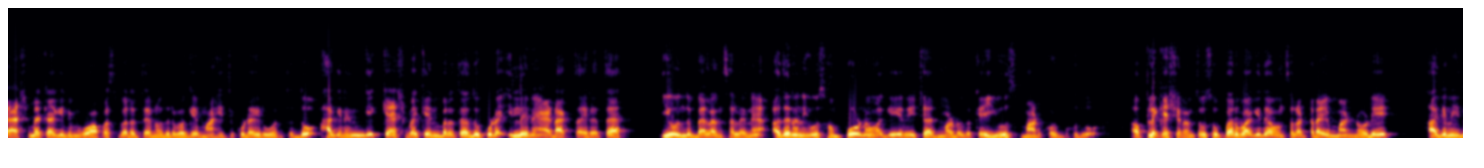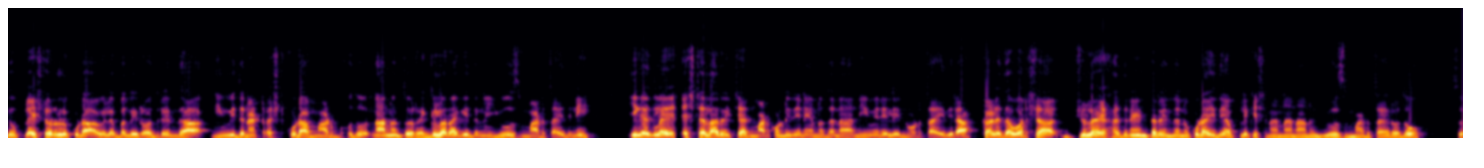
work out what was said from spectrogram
ಕ್ಯಾಶ್ ಬ್ಯಾಕ್ ಆಗಿ ನಿಮ್ಗೆ ವಾಪಸ್ ಬರುತ್ತೆ ಅನ್ನೋದ್ರ ಬಗ್ಗೆ ಮಾಹಿತಿ ಕೂಡ ಇರುವಂತದ್ದು. ಹಾಗೆ ನಿಮಗೆ ಕ್ಯಾಶ್ ಬ್ಯಾಕ್ ಏನ್ ಬರುತ್ತೆ, ಅದು ಕೂಡ ಇಲ್ಲೇನೆ ಆಡ್ ಆಗ್ತಾ ಇರುತ್ತೆ ಈ ಒಂದು ಬ್ಯಾಲೆನ್ಸ್ ಅಲ್ಲೇನೆ. ಅದನ್ನ ನೀವು ಸಂಪೂರ್ಣವಾಗಿ ರೀಚಾರ್ಜ್ ಮಾಡೋದಕ್ಕೆ ಯೂಸ್ ಮಾಡ್ಕೊಳ್ಬಹುದು. ಅಪ್ಲಿಕೇಶನ್ ಅಂತೂ ಸೂಪರ್ ಆಗಿದೆ. ಒಂದ್ಸಲ ಟ್ರೈ ಮಾಡಿ ನೋಡಿ. ಹಾಗೆ ಇದು ಪ್ಲೇಸ್ಟೋರಲ್ಲೂ ಕೂಡ ಅವೈಲೇಬಲ್ ಇರೋದ್ರಿಂದ ನೀವು ಇದನ್ನ ಟ್ರಸ್ಟ್ ಕೂಡ ಮಾಡಬಹುದು ನಾನಂತೂ ರೆಗ್ಯುಲರ್ ಆಗಿ ಇದನ್ನ ಯೂಸ್ ಮಾಡ್ತಾ ಇದ್ದೀನಿ. ಈಗಾಗಲೇ ಎಷ್ಟೆಲ್ಲ ರೀಚಾರ್ಜ್ ಮಾಡ್ಕೊಂಡಿದ್ದೀನಿ ಅನ್ನೋದನ್ನ ನೀವೇನಿಲ್ಲಿ ನೋಡ್ತಾ ಇದ್ದೀರಾ? ಕಳೆದ ವರ್ಷ ಜುಲೈ ಹದಿನೆಂಟರಿಂದನೂ ಕೂಡ ಇದೇ ಅಪ್ಲಿಕೇಶನ್ ಅನ್ನ ನಾನು ಯೂಸ್ ಮಾಡ್ತಾ ಇರೋದು. ಸೊ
